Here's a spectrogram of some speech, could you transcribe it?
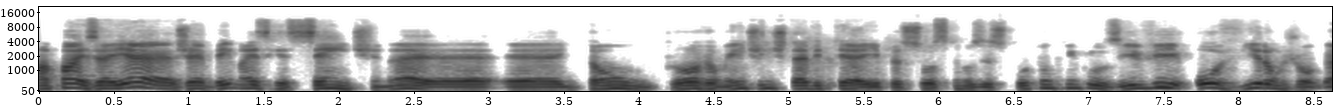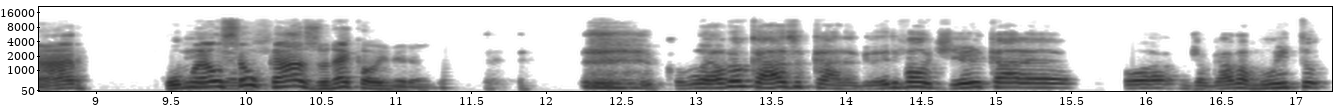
Rapaz, aí é, já é bem mais recente, né? É, é, então, provavelmente a gente deve ter aí pessoas que nos escutam que, inclusive, ouviram jogar, como Sim, é o seu caso, né, Cauê Miranda? como é o meu caso, cara. O grande Valdir, cara, porra, jogava muito,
